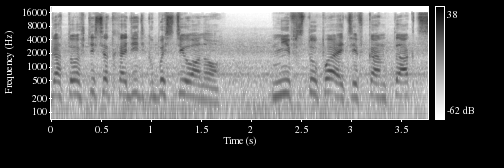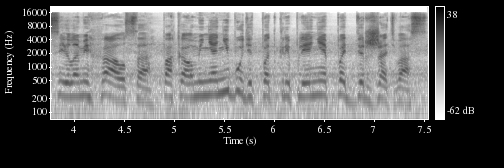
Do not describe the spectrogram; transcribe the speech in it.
Готовьтесь отходить к бастиону. Не вступайте в контакт с силами хаоса, пока у меня не будет подкрепления поддержать вас.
